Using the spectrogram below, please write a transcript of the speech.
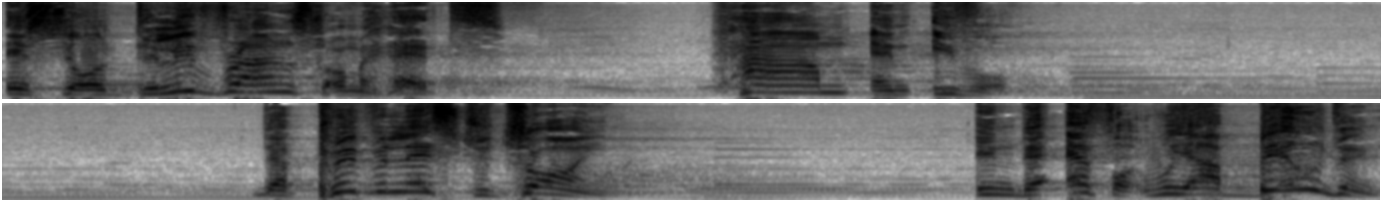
is your deliverance from hurt, harm, and evil. The privilege to join in the effort. We are building.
